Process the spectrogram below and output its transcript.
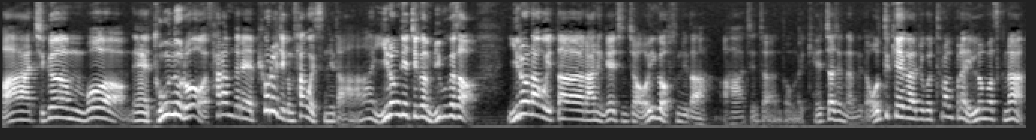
와, 지금 뭐, 네, 돈으로 사람들의 표를 지금 사고 있습니다. 이런 게 지금 미국에서 일어나고 있다라는 게 진짜 어이가 없습니다. 아, 진짜 너무나 개짜증 납니다. 어떻게 해가지고 트럼프나 일론 머스크나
